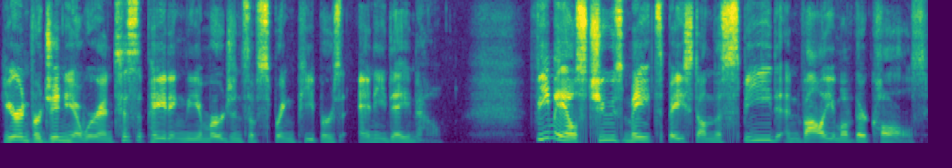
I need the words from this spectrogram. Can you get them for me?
Here in Virginia, we're anticipating the emergence of spring peepers any day now. Females choose mates based on the speed and volume of their calls,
